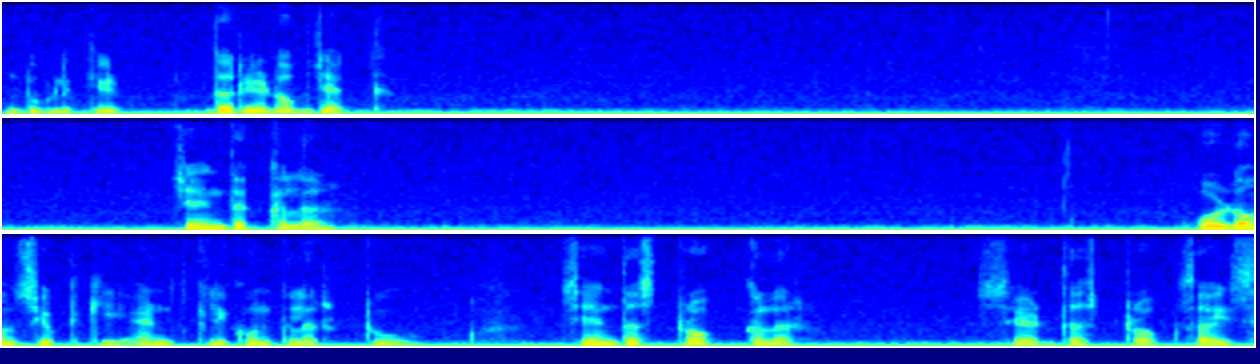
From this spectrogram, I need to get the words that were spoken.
duplicate the red object change the color hold down shift key and click on color to change the stroke color set the stroke size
